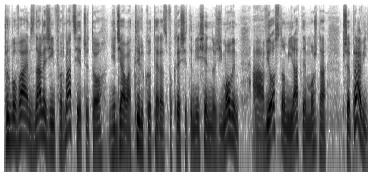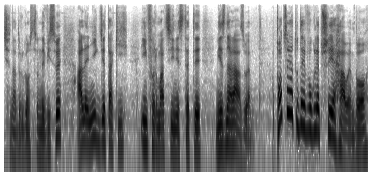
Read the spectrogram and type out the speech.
Próbowałem znaleźć informację, czy to nie działa tylko teraz w okresie tym jesienno-zimowym, a wiosną i latem można przeprawić na drugą stronę Wisły, ale nigdzie takich informacji niestety nie znalazłem. A po co ja tutaj w ogóle przyjechałem? Bo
